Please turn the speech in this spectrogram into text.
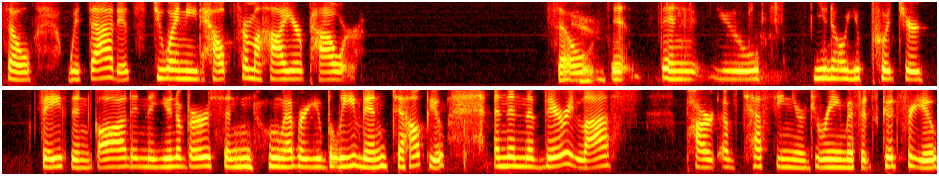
So with that, it's do I need help from a higher power? So yes. then, then you, you know, you put your faith in God and the universe and whoever you believe in to help you. And then the very last part of testing your dream, if it's good for you,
